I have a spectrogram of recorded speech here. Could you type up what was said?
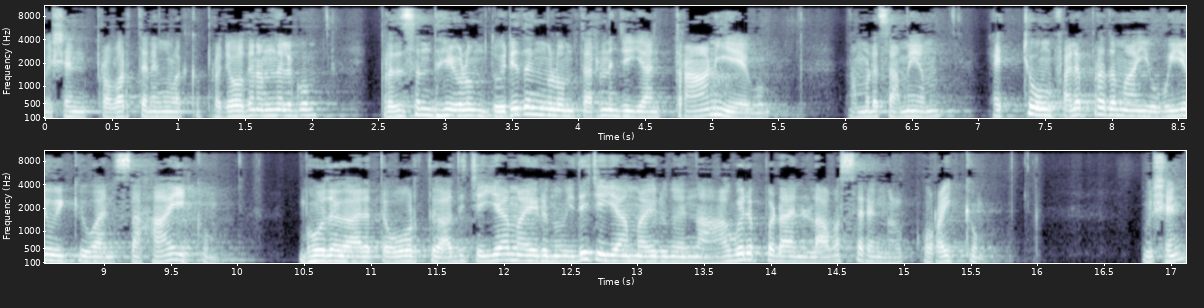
മിഷൻ പ്രവർത്തനങ്ങൾക്ക് പ്രചോദനം നൽകും. പ്രതിസന്ധികളും ദുരിതങ്ങളും തരണം ചെയ്യാൻ ത്രാണിയേകും. നമ്മുടെ സമയം ഏറ്റവും ഫലപ്രദമായി ഉപയോഗിക്കുവാൻ സഹായിക്കും. ഭൂതകാലത്തെ ഓർത്ത് അത് ചെയ്യാമായിരുന്നു ഇത് ചെയ്യാമായിരുന്നു എന്ന് ആകുലപ്പെടാനുള്ള അവസരങ്ങൾ കുറയ്ക്കും. വിഷൻ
